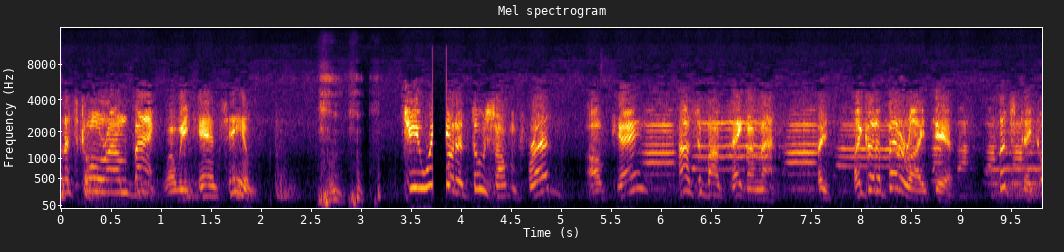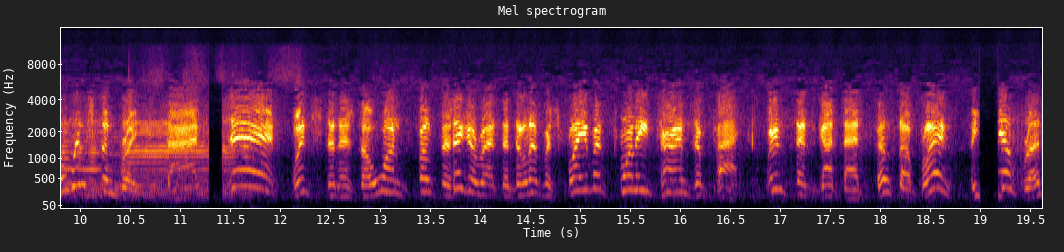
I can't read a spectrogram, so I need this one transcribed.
let's go around back where we can't see them. Gee, we ought to do something, Fred. Okay? How's about taking a nap? I, I got a better idea. Let's take a Winston break. That's it! Winston is the one filter cigarette that delivers flavor 20 times a pack. Winston's got that filter blend. Yeah, Fred.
